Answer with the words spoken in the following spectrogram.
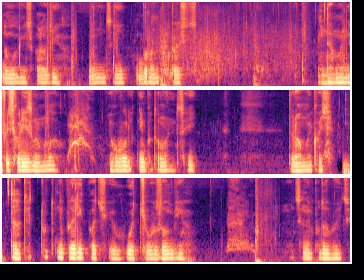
Думаю, справді мене цей оборона покращиться. Да, в мене щось харізми мало. Я говорю, нібито в мене цей. Драма якась. Так, я тут неподалік бачив оцю зомбі. Це не подобається.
